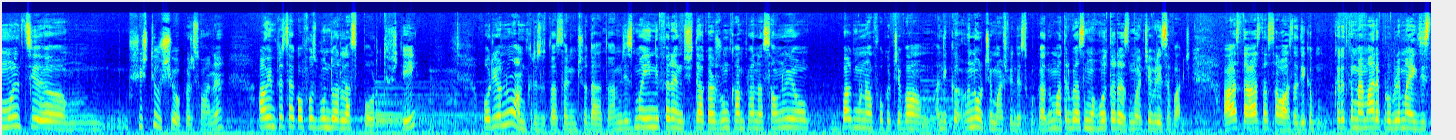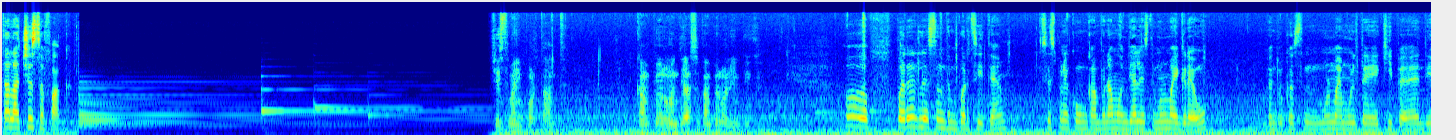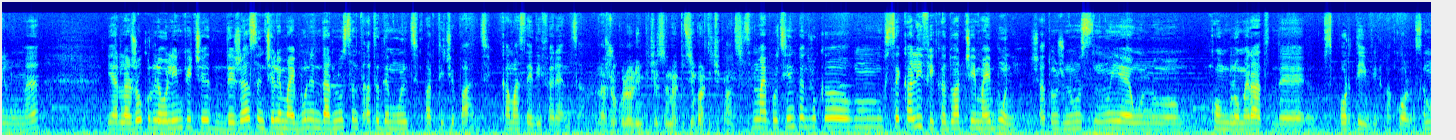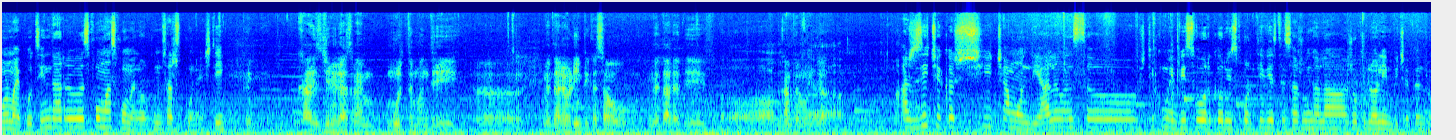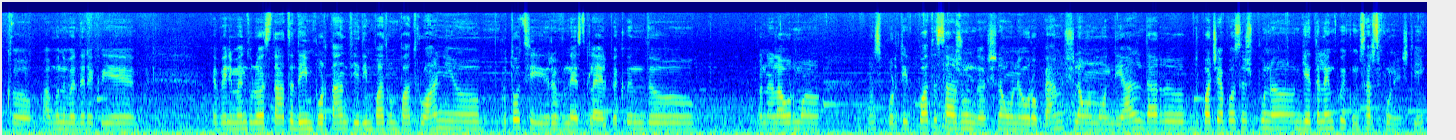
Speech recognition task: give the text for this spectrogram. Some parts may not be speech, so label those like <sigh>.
Mulți, uh, și știu și eu persoane, au impresia că au fost buni doar la sport, știi? Ori eu nu am crezut asta niciodată. Am zis, mă, indiferent și dacă ajung campioană sau nu, eu bag mâna în foc că ceva, adică în orice m-aș fi descurcat. Nu m-a trebuit să mă hotărăsc, mă, ce vrei să faci? Asta, asta sau asta. Adică cred că mai mare problema exista la ce să fac. Ce este mai important? Campion mondial sau campion olimpic? Uh, Părerile sunt împărțite. Se spune că un campionat mondial este mult mai greu, pentru că sunt mult mai multe echipe din lume. Iar la Jocurile Olimpice deja sunt cele mai bune, dar nu sunt atât de mulți participanți. Cam asta e diferența. La Jocurile Olimpice sunt mai puțini participanți. Sunt mai puțini pentru că m, se califică doar cei mai buni și atunci nu, nu e un uh, conglomerat de sportivi acolo. Sunt mult mai puțini, dar uh, spuma spumelor, cum s-ar spune, știi? Păi, Care îți generează mai multă mândrie? Uh, Medalia olimpică sau medalia de campion mondial? Aș zice că și cea mondială, însă știi cum e visul oricărui sportiv este să ajungă la Jocurile Olimpice, pentru că având în vedere că e evenimentul ăsta atât de important, e din 4 în 4 ani, uh, cu toții râvnesc la el, pe când uh, până la urmă un sportiv poate să ajungă și la un european și la un mondial, dar uh, după aceea poate să-și pună ghetele în cui, cum s-ar spune, știi?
